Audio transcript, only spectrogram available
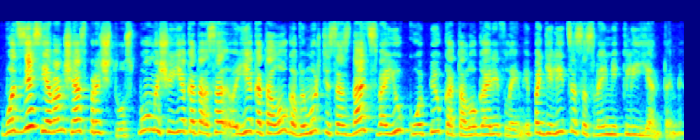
Вот здесь я вам сейчас прочту. С помощью e-каталога вы можете создать свою копию каталога Oriflame и поделиться со своими клиентами.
